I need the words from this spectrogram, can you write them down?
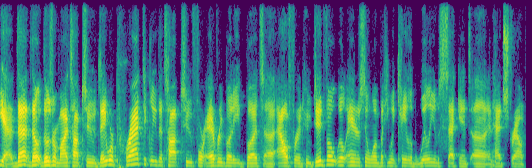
Yeah, that th- those were my top two. They were practically the top two for everybody, but uh, Alfred, who did vote Will Anderson one, but he went Caleb Williams second uh, and had Stroud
